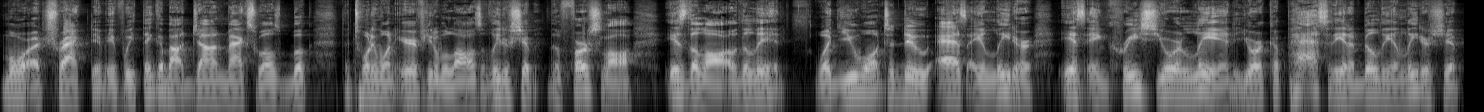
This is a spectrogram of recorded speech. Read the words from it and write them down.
more attractive. If we think about John Maxwell's book, The 21 Irrefutable Laws of Leadership, the first law is the law of the lid. What you want to do as a leader is increase your lid, your capacity and ability in leadership,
